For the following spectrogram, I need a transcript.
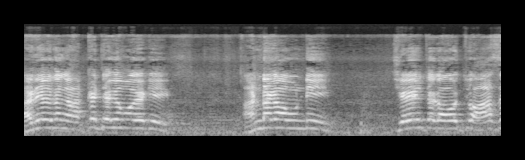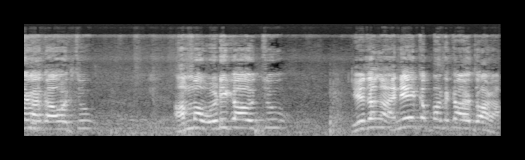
అదేవిధంగా అక్క వారికి అండగా ఉండి చేయుత కావచ్చు ఆశగా కావచ్చు అమ్మ ఒడి కావచ్చు ఈ విధంగా అనేక పథకాల ద్వారా.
